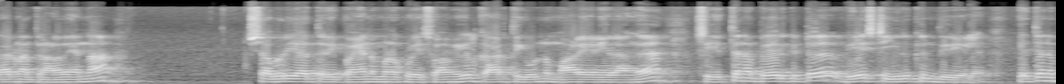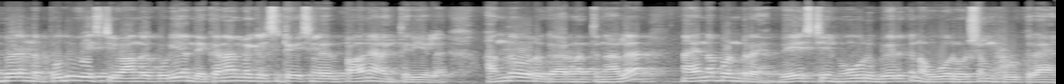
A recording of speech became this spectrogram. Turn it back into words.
காரணத்தினால தான் ஏன்னா சபரி யாத்திரை பயணம் பண்ணக்கூடிய சுவாமிகள் கார்த்திகை ஒன்று மாலை அணிகிறாங்க ஸோ எத்தனை பேர்கிட்ட வேஷ்டி இருக்குன்னு தெரியல. எத்தனை பேர் அந்த புது வேஷ்டி வாங்கக்கூடிய அந்த எக்கனாமிக்கல் சுச்சுவேஷனில் இருப்பாங்கன்னு எனக்கு தெரியல. அந்த ஒரு காரணத்தினால நான் என்ன பண்ணுறேன் வேஷ்டியை நூறு பேருக்கு நான் ஒவ்வொரு வருஷமும் கொடுக்குறேன்.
